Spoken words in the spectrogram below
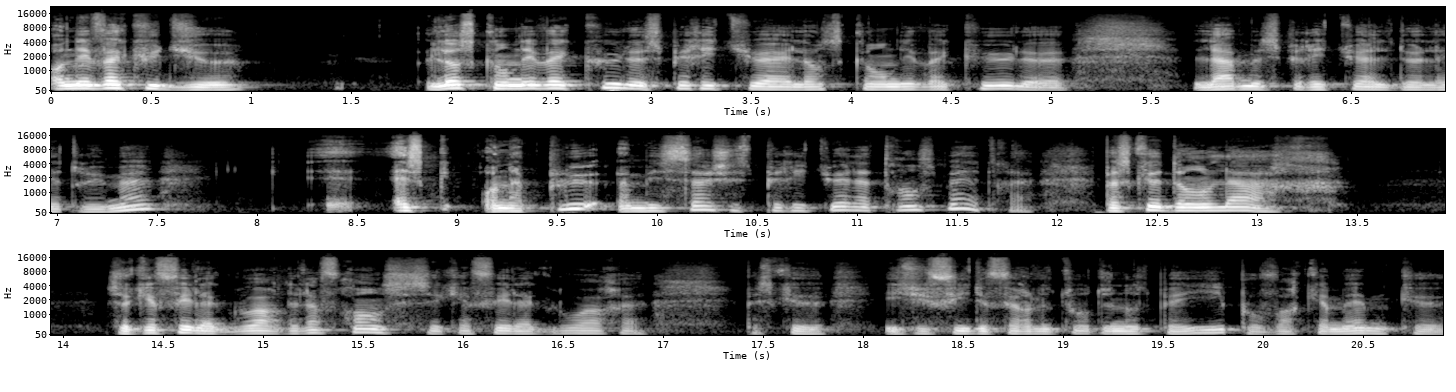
on évacue Dieu, lorsqu'on évacue le spirituel, lorsqu'on évacue l'âme spirituelle de l'être humain, est-ce qu'on n'a plus un message spirituel à transmettre? Parce que dans l'art, ce qui a fait la gloire de la France, ce qui a fait la gloire, parce qu'il suffit de faire le tour de notre pays pour voir quand même que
